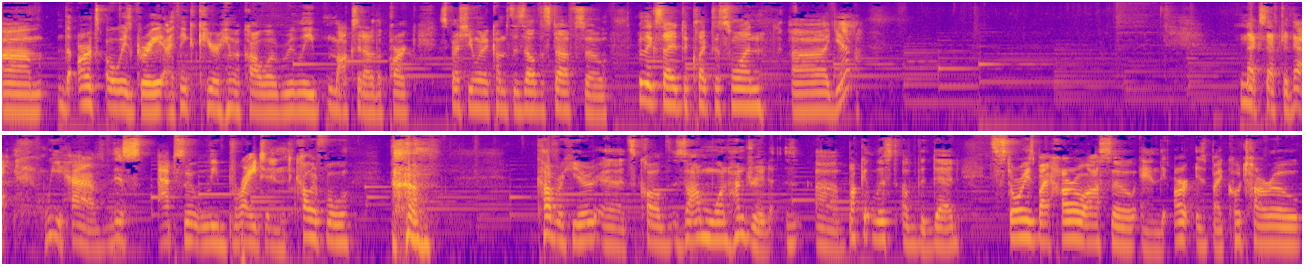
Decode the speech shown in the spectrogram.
Um, the art's always great. I think Akira Himekawa really knocks it out of the park, especially when it comes to Zelda stuff. So really excited to collect this one. Uh, yeah. Next after that, we have this absolutely bright and colorful cover here. Uh, it's called Zom 100, uh, Bucket List of the Dead. It's stories by Haro Aso and the art is by Kotaro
